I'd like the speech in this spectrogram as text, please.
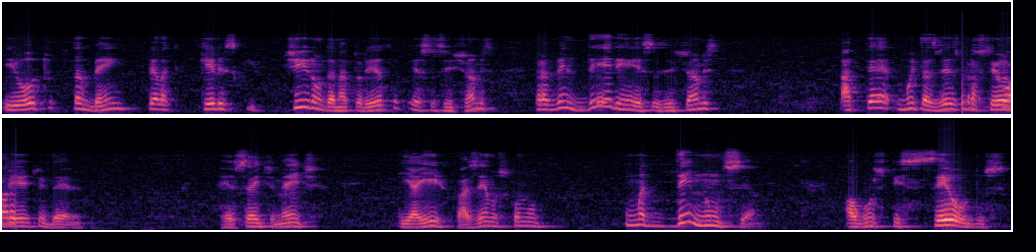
E outro também pelos que tiram da natureza esses enxames para venderem esses enxames até muitas vezes para o seu ambiente dele. Recentemente, e aí fazemos como uma denúncia. Alguns pseudos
